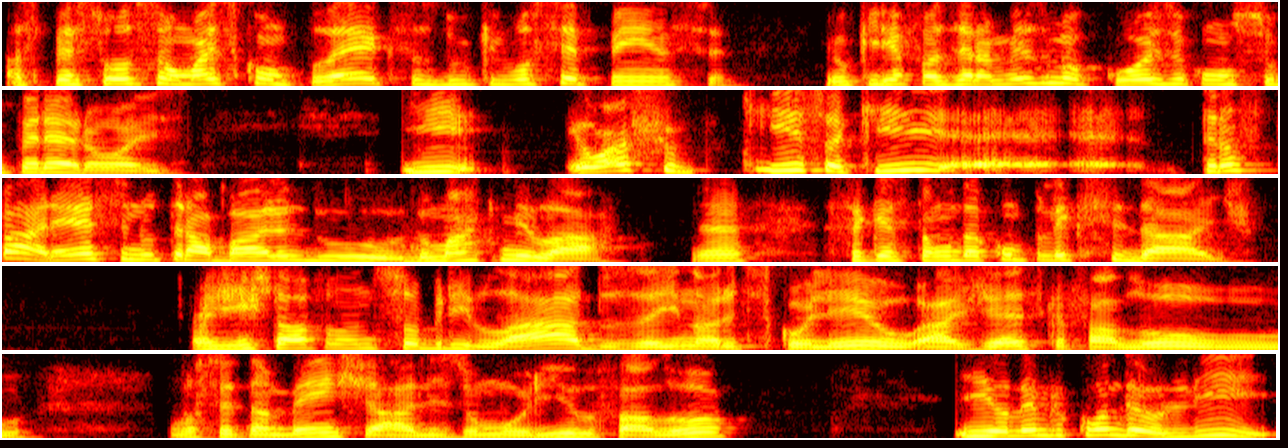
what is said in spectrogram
As pessoas são mais complexas do que você pensa. Eu queria fazer a mesma coisa com os super-heróis. E eu acho que isso aqui é, transparece no trabalho do, do Mark Millar, né? Essa questão da complexidade. A gente estava falando sobre lados aí na hora de escolher, a Jéssica falou, você também, Charles, o Murilo falou. E eu lembro quando eu li,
